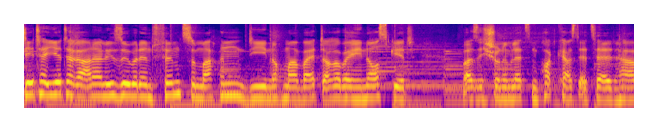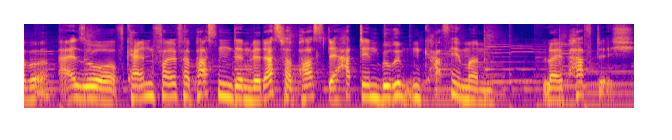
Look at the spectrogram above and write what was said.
detailliertere Analyse über den Film zu machen, die nochmal weit darüber hinausgeht, was ich schon im letzten Podcast erzählt habe. Also auf keinen Fall verpassen, denn wer das verpasst, der hat den berühmten Kaffeemann leibhaftig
